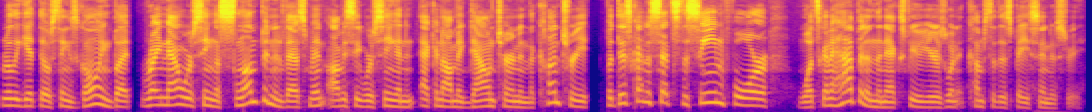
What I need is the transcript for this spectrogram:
really get those things going. But right now, we're seeing a slump in investment. Obviously, we're seeing an economic downturn in the country, but this kind of sets the scene for what's going to happen in the next few years when it comes to the space industry.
